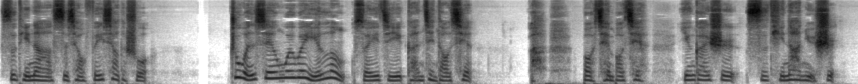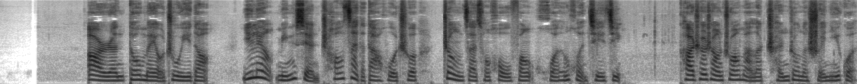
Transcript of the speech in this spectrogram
斯提娜似笑非笑地说。朱文先微微一愣，随即赶紧道歉。啊，抱歉，抱歉，应该是斯提娜女士。二人都没有注意到，一辆明显超载的大货车正在从后方缓缓接近。卡车上装满了沉重的水泥管，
